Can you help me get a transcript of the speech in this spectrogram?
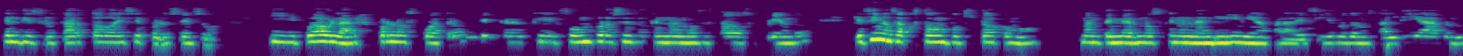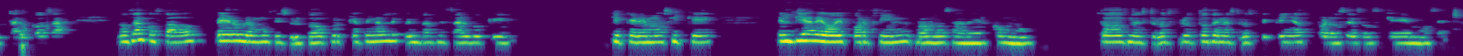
el disfrutar todo ese proceso. Y puedo hablar por los cuatro, que creo que fue un proceso que no hemos estado sufriendo, que sí nos ha costado un poquito como mantenernos en una línea para decir nos vemos tal día, vemos tal cosa. Nos ha costado, pero lo hemos disfrutado porque al final de cuentas es algo que, que queremos y que el día de hoy por fin vamos a ver como todos nuestros frutos de nuestros pequeños procesos que hemos hecho.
